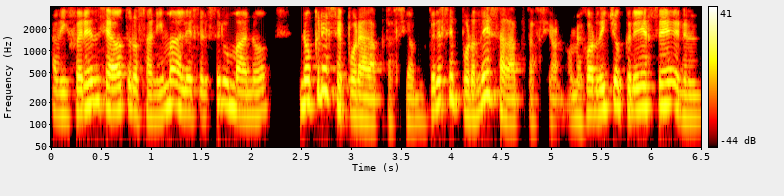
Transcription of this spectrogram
a diferencia de otros animales, el ser humano no crece por adaptación, crece por desadaptación, o mejor dicho, crece en el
